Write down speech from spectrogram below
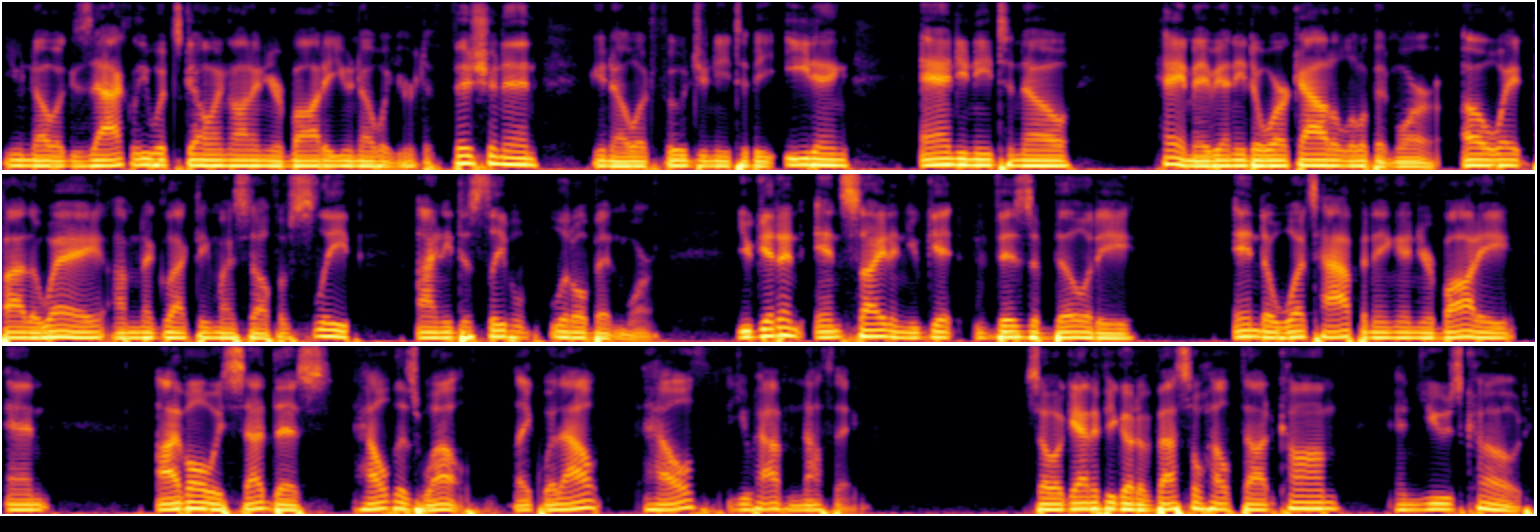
you know exactly what's going on in your body. You know what you're deficient in. You know what food you need to be eating. And you need to know hey, maybe I need to work out a little bit more. Oh, wait, by the way, I'm neglecting myself of sleep. I need to sleep a little bit more. You get an insight and you get visibility into what's happening in your body. And I've always said this health is wealth. Like without health, you have nothing. So again, if you go to vesselhealth.com and use code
